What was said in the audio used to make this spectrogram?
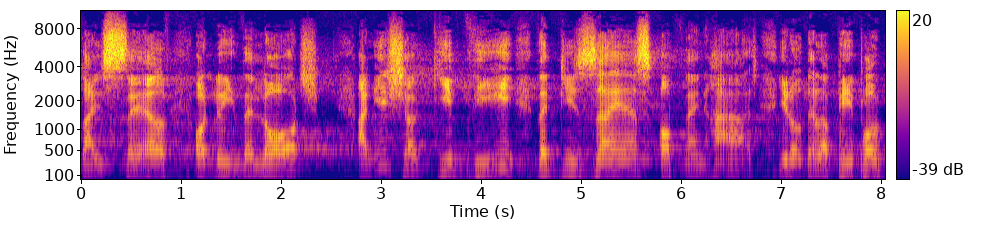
thyself only in the Lord, and he shall give thee the desires of thine heart. You know, there are people,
